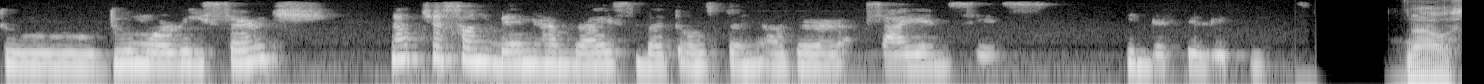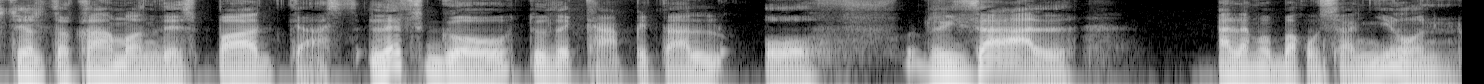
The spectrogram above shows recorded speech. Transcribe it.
to do more research, not just on Benham Rise, but also in other sciences in the Philippines. Now, still to come on this podcast, let's go to the capital of Rizal. Alam mo ba kung saan yun?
